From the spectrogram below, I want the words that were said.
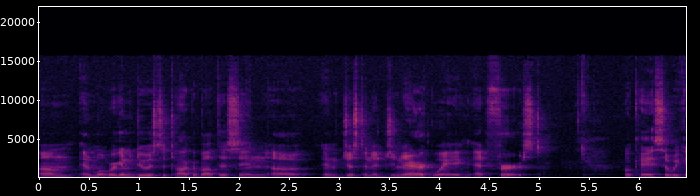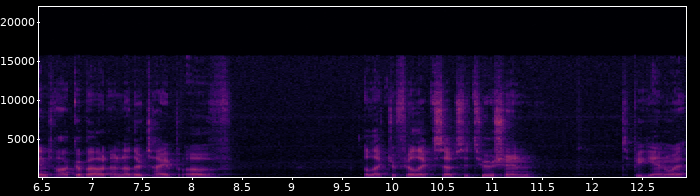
Um, and what we're going to do is to talk about this in, uh, in just in a generic way at first. Okay, so we can talk about another type of electrophilic substitution to begin with.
